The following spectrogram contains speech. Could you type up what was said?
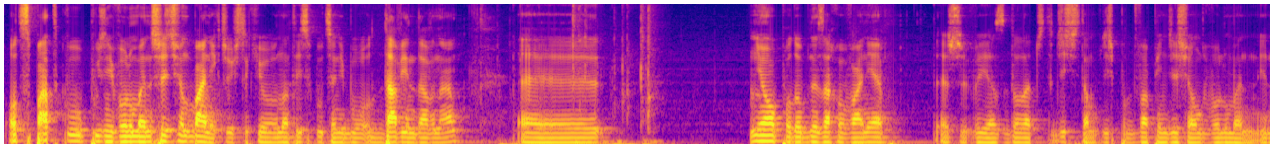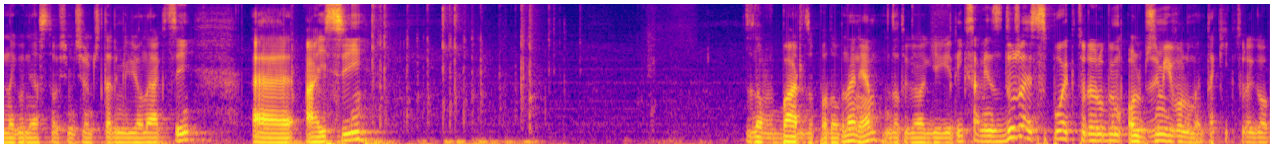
Od spadku, później wolumen 60 baniek, czegoś takiego na tej spółce nie było od dawien dawna. Eee, Nio, podobne zachowanie. Też wyjazd dolar 40, tam gdzieś po 2,50 wolumen jednego dnia 184 miliony akcji. Eee, IC Znowu bardzo podobne, nie? Do tego AGGX-a, więc dużo jest spółek, które lubią olbrzymi wolumen, taki, którego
